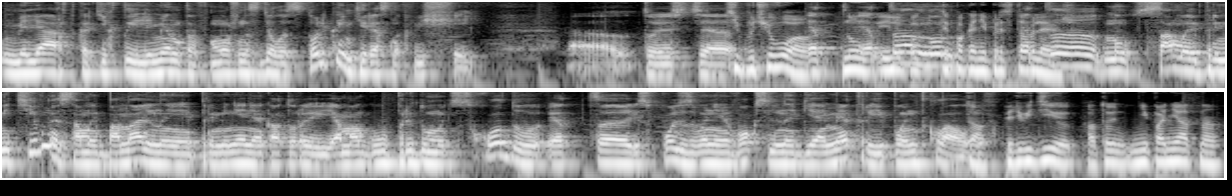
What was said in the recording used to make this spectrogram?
миллиард каких-то элементов, можно сделать столько интересных вещей. Э, То есть... э, Типа чего? это- ну, это, или ну, ты пока не представляешь. Это ну, самые примитивные, самые банальные применения, которые я могу придумать сходу, это использование воксельной геометрии и point cloud. Так, переведи, а то непонятно.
